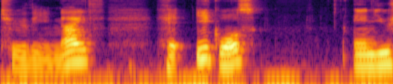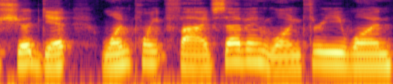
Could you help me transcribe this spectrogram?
to the ninth. Hit equals. And you should get 1.57131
